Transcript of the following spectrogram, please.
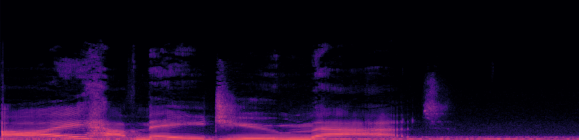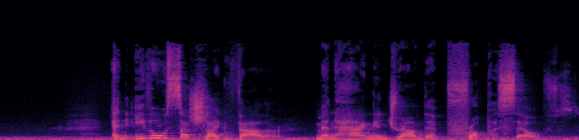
I have made you mad. And even with such like valor, men hang and drown their proper selves.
